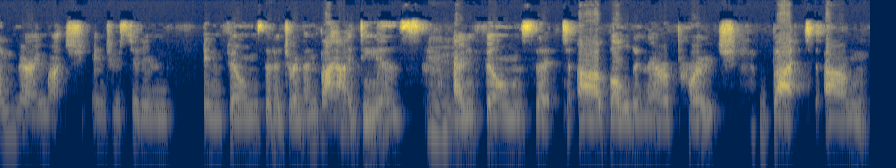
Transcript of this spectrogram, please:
am very much interested in in films that are driven by ideas Mm. and films that are bold in their approach. But um,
